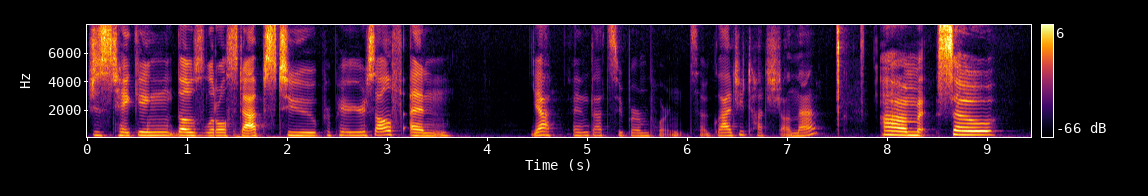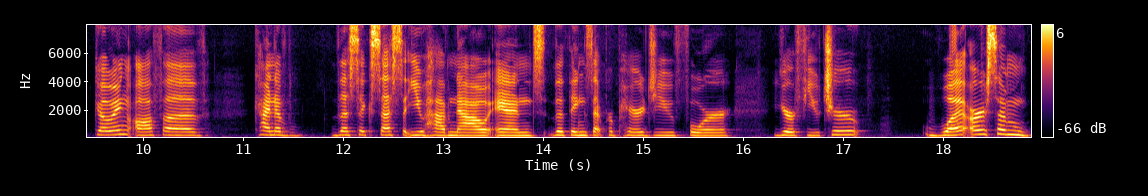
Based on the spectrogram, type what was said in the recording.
just taking those little steps to prepare yourself. And yeah, I think that's super important. So glad you touched on that. Um, so going off of kind of the success that you have now and the things that prepared you for your future, what are some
